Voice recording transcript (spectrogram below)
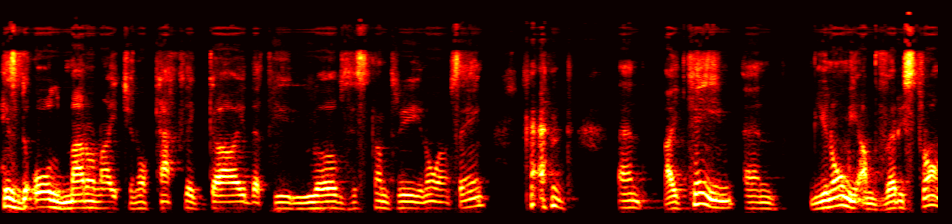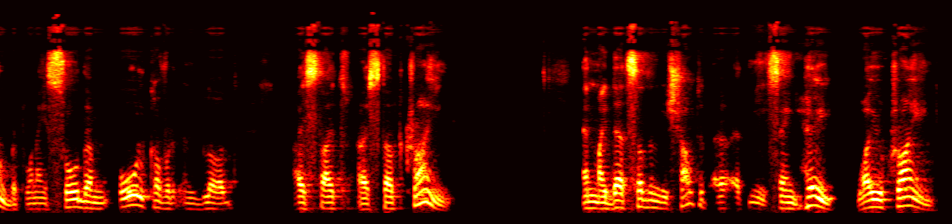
he's the old Maronite, you know, Catholic guy that he loves his country. You know what I'm saying? And and I came, and you know me, I'm very strong. But when I saw them all covered in blood, I start I start crying and my dad suddenly shouted at me saying, hey, why are you crying?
